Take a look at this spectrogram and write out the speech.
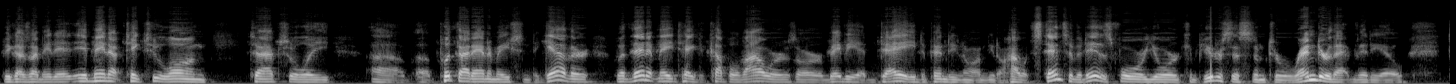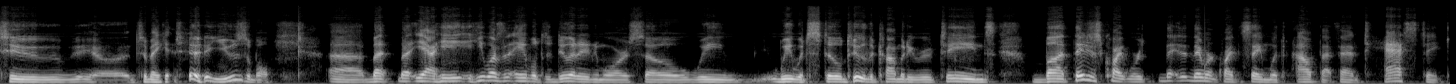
because I mean, it, it may not take too long to actually uh, uh, put that animation together, but then it may take a couple of hours or maybe a day, depending on you know how extensive it is for your computer system to render that video to know, to make it usable. Uh, but but yeah, he, he wasn't able to do it anymore, so we we would still do the comedy routines, but they just quite were they, they weren't quite the same without that fantastic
